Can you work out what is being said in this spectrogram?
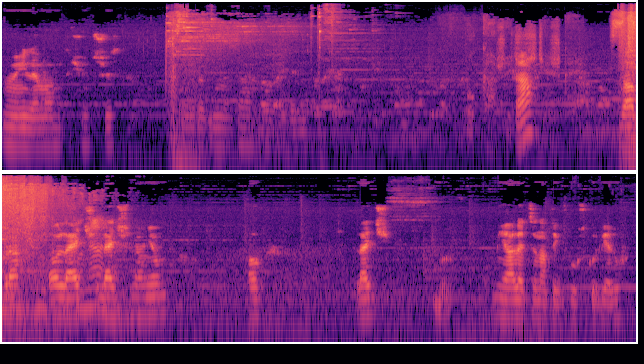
No ile mam? 1300. Nie robimy tak. Pokażę Tak? ścieżkę. Dobra, to leć, leć na nią. Ok. Leć. Ja lecę na tych dwóch skurwielów.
